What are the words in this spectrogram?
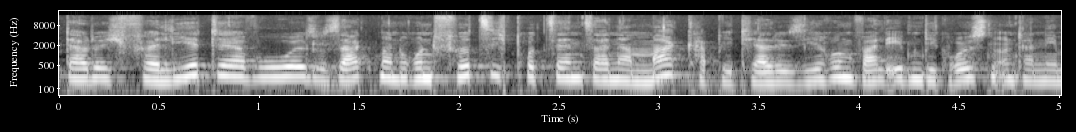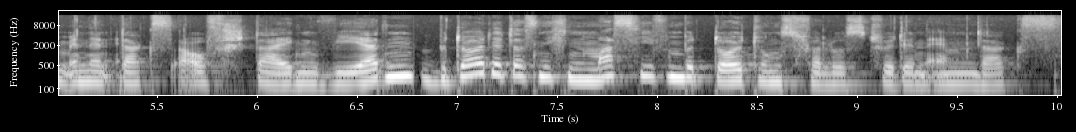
dadurch verliert er wohl, so sagt man, rund 40 Prozent seiner Marktkapitalisierung, weil eben die größten Unternehmen in den DAX aufsteigen werden. Bedeutet das nicht einen massiven Bedeutungsverlust für den MDAX?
